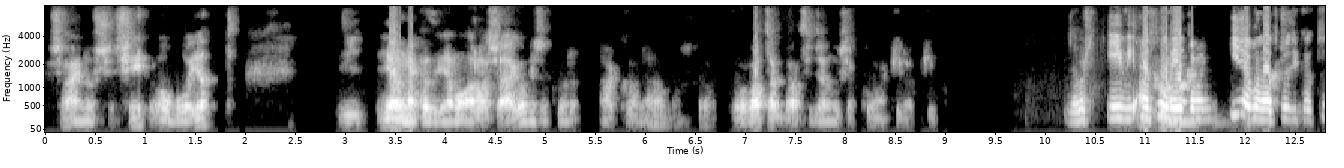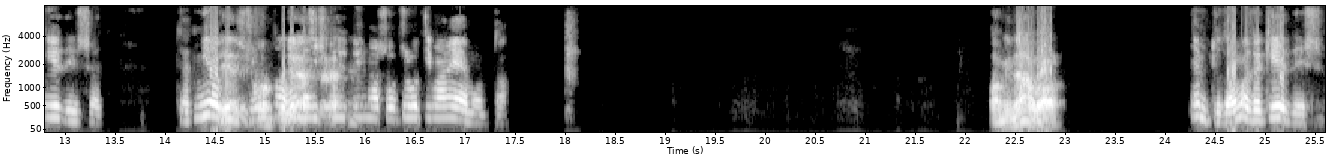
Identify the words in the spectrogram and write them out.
sajnos séróból jött. Így jönnek az ilyen marhaságok, és akkor, akkor nem, akkor vacakban az gyanús, akkor már kirakjuk. De most Évi, azt nem értem, hogy ide vonatkozik a kérdésed. Tehát mi a Zsolta, honnan is tudjuk Zsolti már elmondta. Aminával? Nem tudom, az a kérdés.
